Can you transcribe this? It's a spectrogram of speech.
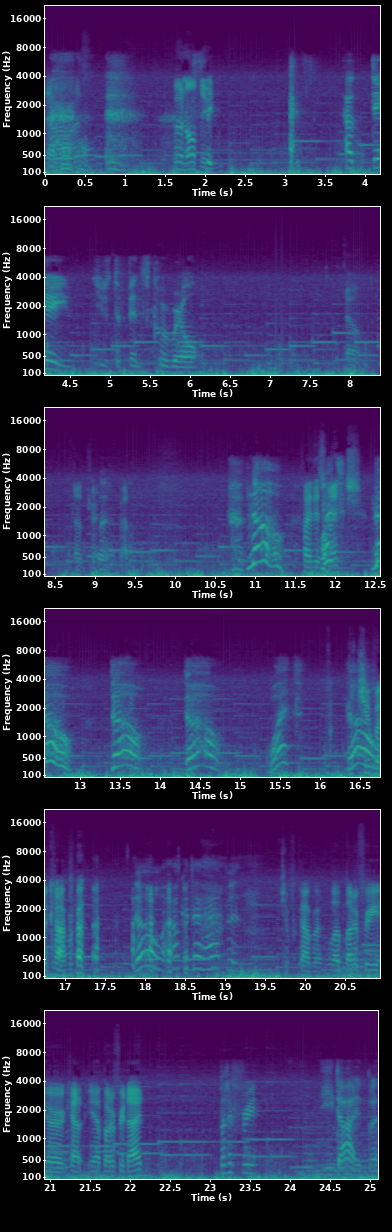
That? Ooh, an old dude. How dare you use Defense Curl? No. I'm trying to What? battle. No! Fight this what? winch. No! No! No! What? No! Chupacabra. No! How could that happen? Chupacabra. What, Butterfree, or cat, yeah, Butterfree died? Butterfree, he died, but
